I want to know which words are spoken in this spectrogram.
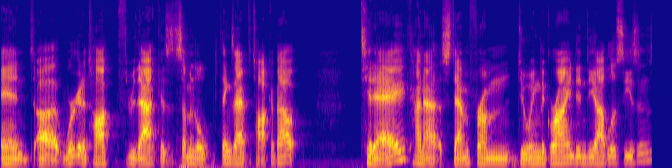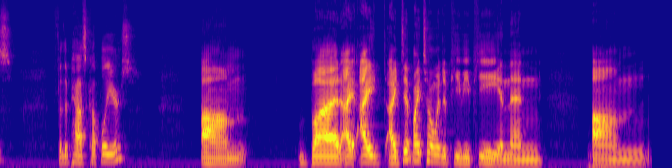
and uh, we're gonna talk through that because some of the things I have to talk about today kind of stem from doing the grind in Diablo seasons for the past couple of years. Um, but I I, I dipped my toe into PvP and then um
